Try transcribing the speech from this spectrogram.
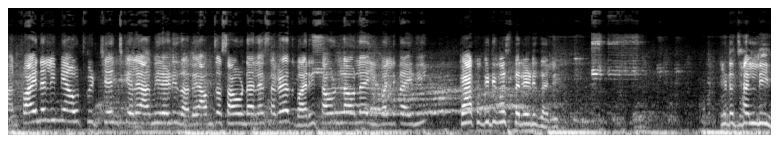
आणि फायनली मी आउटफिट चेंज केलंय. आम्ही रेडी झालोय. आमचा साऊंड आलाय. सगळ्यात भारी साऊंड लावलाय हिमाली ताईनी काकू किती मस्त रेडी झाली. कुठं चालली?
